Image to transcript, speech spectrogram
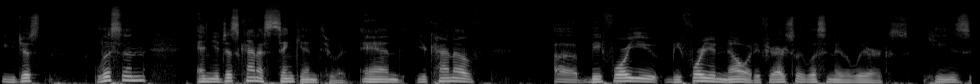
you just listen and you just kind of sink into it. And you kind of uh, before you before you know it if you're actually listening to the lyrics he's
